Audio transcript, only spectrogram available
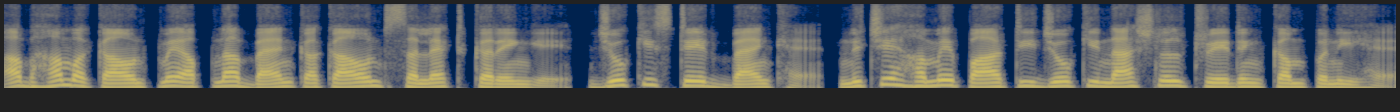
अब हम अकाउंट में अपना बैंक अकाउंट सेलेक्ट करेंगे, जो कि स्टेट बैंक है। नीचे हमें पार्टी जो कि नेशनल ट्रेडिंग कंपनी है,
